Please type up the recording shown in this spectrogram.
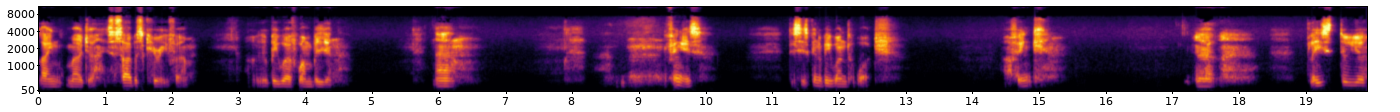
Lane merger. It's a cybersecurity firm. It'll be worth 1 billion. Now, the thing is, this is going to be one to watch. I think. Uh, please do your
